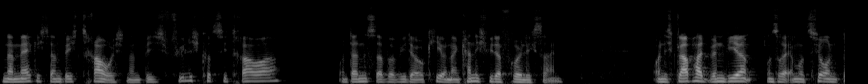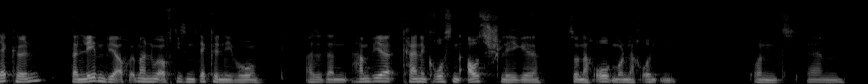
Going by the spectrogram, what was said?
Und dann merke ich, dann bin ich traurig. Und dann bin ich, fühle ich kurz die Trauer und dann ist aber wieder okay und dann kann ich wieder fröhlich sein. Und ich glaube halt, wenn wir unsere Emotionen deckeln, dann leben wir auch immer nur auf diesem Deckelniveau. Also dann haben wir keine großen Ausschläge so nach oben und nach unten. Und ähm,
